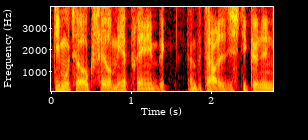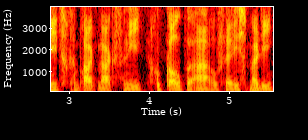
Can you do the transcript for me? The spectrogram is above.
die moeten ook veel meer premie be betalen. Dus die kunnen niet gebruik maken van die goedkope AOV's... maar die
